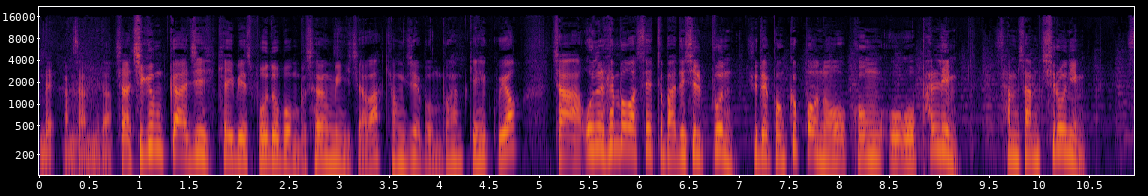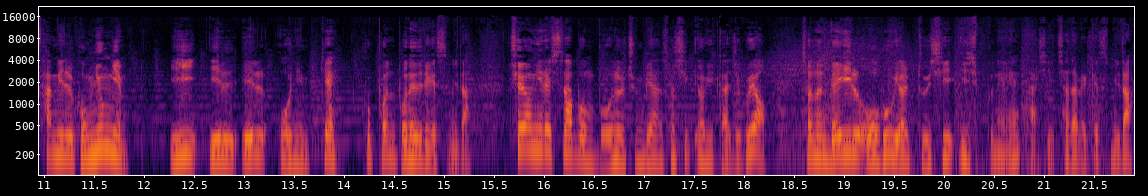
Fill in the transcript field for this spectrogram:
네, 감사합니다. 자, 지금까지 KBS 보도본부 서영민 기자와 경제본부 함께했고요. 자, 오늘 햄버거 세트 받으실 분 휴대폰 끝번호 0558님, 3375님, 3106님, 2115님께 쿠폰 보내드리겠습니다. 최영일의 시사본부 오늘 준비한 소식 여기까지고요. 저는 내일 오후 12시 20분에 다시 찾아뵙겠습니다.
